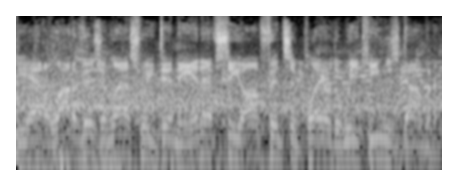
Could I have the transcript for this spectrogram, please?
He had a lot of vision last week, didn't he? NFC Offensive Player of the Week. He was dominant.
